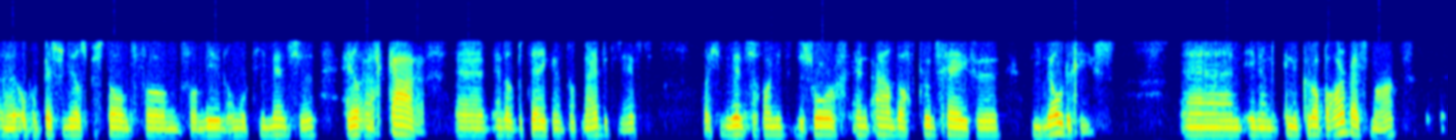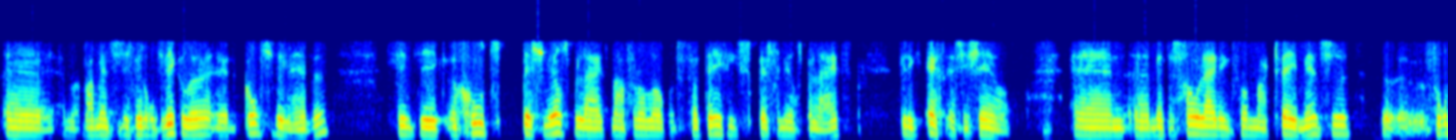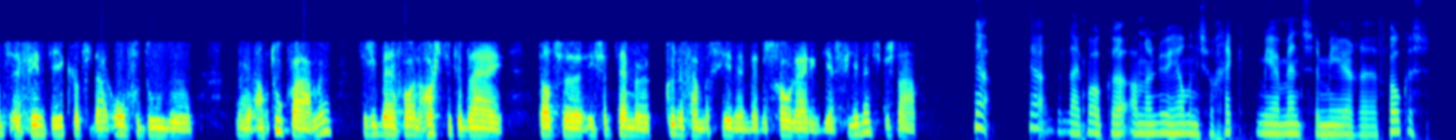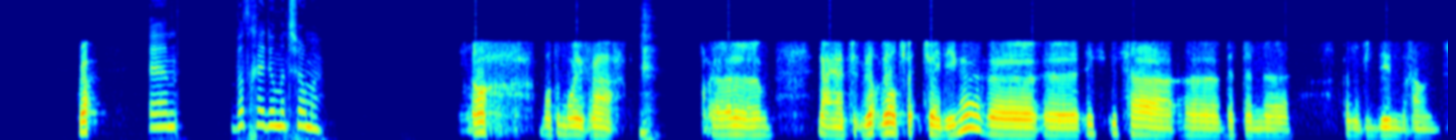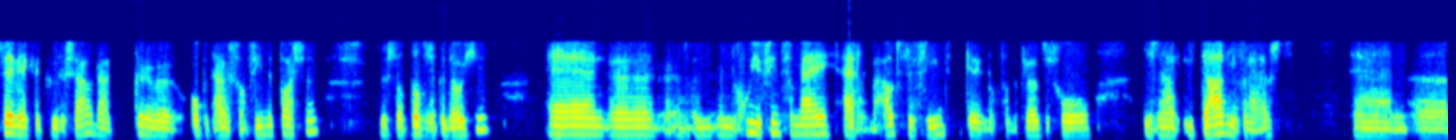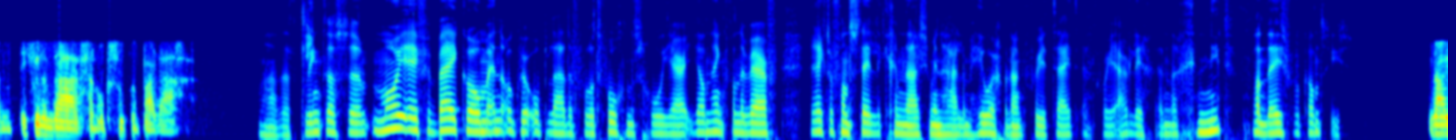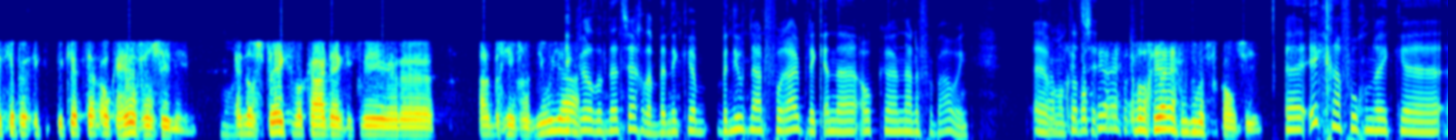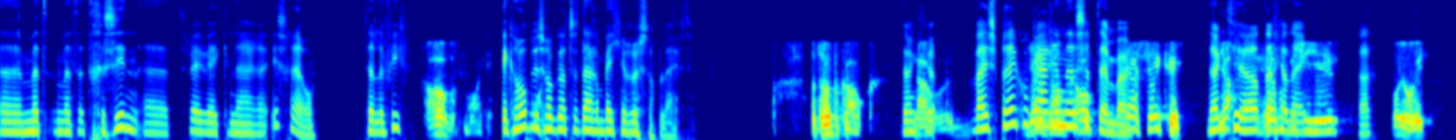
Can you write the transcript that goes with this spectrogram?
uh, op een personeelsbestand van, van meer dan 110 mensen heel erg karig. En, en dat betekent, wat mij betreft, dat je de mensen gewoon niet de zorg en aandacht kunt geven die nodig is. En in een, in een krappe arbeidsmarkt, uh, waar mensen zich willen ontwikkelen en kansen willen hebben, vind ik een goed personeelsbeleid, maar vooral ook een strategisch personeelsbeleid, vind ik echt essentieel. En eh, met een schoolleiding van maar twee mensen eh, vond en vind ik dat we daar onvoldoende uh, aan toekwamen. Dus ik ben gewoon hartstikke blij dat we in september kunnen gaan beginnen met een schoolleiding die uit vier mensen bestaat. Ja, ja dat lijkt me ook anno nu helemaal niet zo gek. Meer mensen, meer focus. Ja. Um, wat ga je doen met zomer? Ach, wat een mooie vraag. uh, nou ja, wel, wel twee, twee, dingen. Uh, ik, ik, ga met, een, met een vriendin, we gaan twee weken naar Curaçao. Daar kunnen we op het huis van vrienden passen. Dus dat, dat is een cadeautje. En een, een goede vriend van mij, eigenlijk mijn oudste vriend, die ken ik nog van de kleuterschool, is naar Italië verhuisd. En ehm, ik wil hem daar gaan opzoeken een paar dagen. Nou, dat klinkt als uh, mooi even bijkomen en ook weer opladen voor het volgende schooljaar. Jan-Henk van der Werf, rector van het Stedelijk Gymnasium in Haarlem. Heel erg bedankt voor je tijd en voor je uitleg. En uh, geniet van deze vakanties. Nou, ik heb, ik, ik heb daar ook heel veel zin in. Mooi. En dan spreken we elkaar denk ik weer uh, aan het begin van het nieuwe jaar. Ik wilde het net zeggen, dan ben ik benieuwd naar het vooruitblik en ook naar de verbouwing. Ja, want wat, dat ga jij eigenlijk, wat ga jij eigenlijk doen met vakantie? ik ga volgende week met, met het gezin twee weken naar Israël. Tel Aviv. Oh, wat mooi. Ik hoop dus ook dat het daar een beetje rustig blijft. Dat hoop ik ook. Dank je. Nou, Wij spreken elkaar in uh, september. Ja, zeker. Dank je wel. Ja, Dag. Hoi, hoi.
